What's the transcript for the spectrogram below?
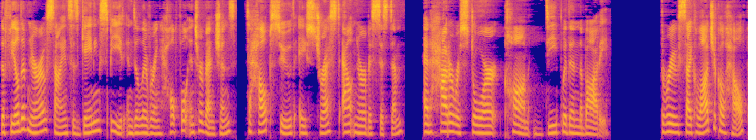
The field of neuroscience is gaining speed in delivering helpful interventions to help soothe a stressed out nervous system and how to restore calm deep within the body. Through psychological health,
